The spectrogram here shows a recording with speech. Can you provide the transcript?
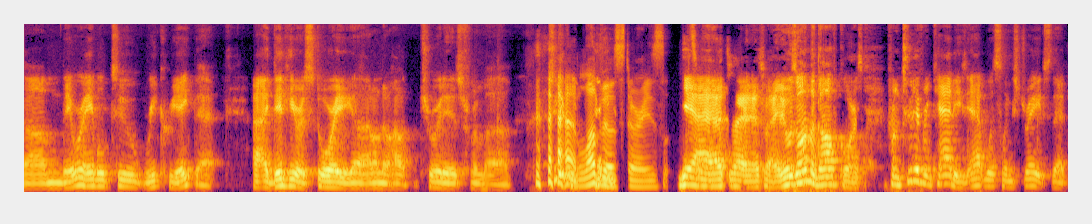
um, they were able to recreate that i did hear a story uh, i don't know how true it is from uh, I love those stories. Yeah, that's right. That's right. It was on the golf course from two different caddies at Whistling Straits. That,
